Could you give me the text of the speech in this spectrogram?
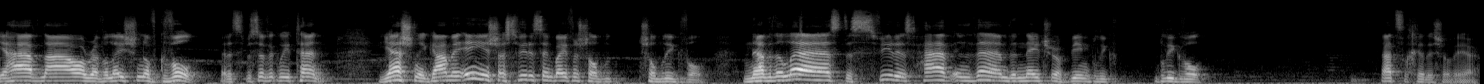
you have now a revelation of gvul, that is specifically 10, yeshne game inyan shasfiris en shal bligvol. Nevertheless, the spheres have in them the nature of being bligvul. That's the chiddush over here.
